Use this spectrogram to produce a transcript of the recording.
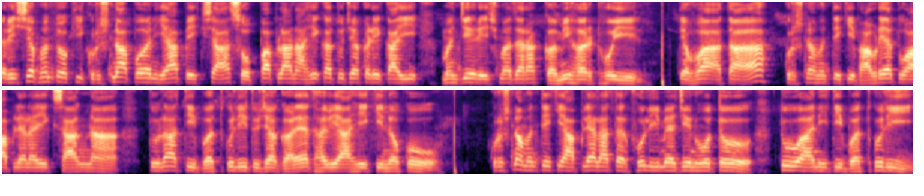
रिषभ म्हणतो की कृष्णा पण यापेक्षा सोपा प्लान आहे का तुझ्याकडे काही? म्हणजे रेश्मा जरा कमी हर्ट होईल. तेव्हा आता कृष्णा म्हणते की भावड्या तू आपल्याला एक सांग ना. तुला ती बतकुली तुझ्या गळ्यात हवी आहे की नको? कृष्णा म्हणते की आपल्याला तर फुल इमॅजिन होतं. तू आणि ती बतकुली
